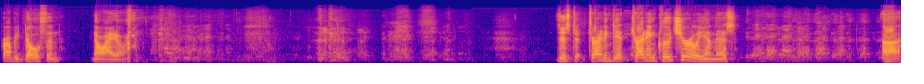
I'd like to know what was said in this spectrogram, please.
probably Dothan. No, I don't. Just trying to get try to include Shirley in this. Uh,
